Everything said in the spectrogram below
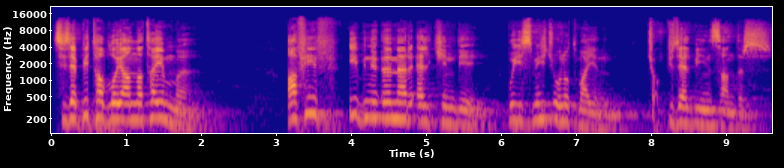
size bir tabloyu anlatayım mı? Afif İbni Ömer Elkindi bu ismi hiç unutmayın. Çok güzel bir insandır.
